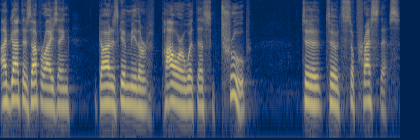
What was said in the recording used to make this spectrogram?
I've got this uprising. God has given me the power with this troop to, to suppress this.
